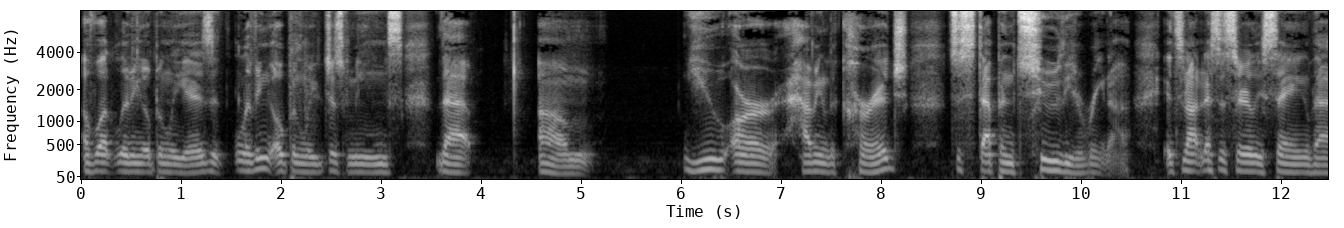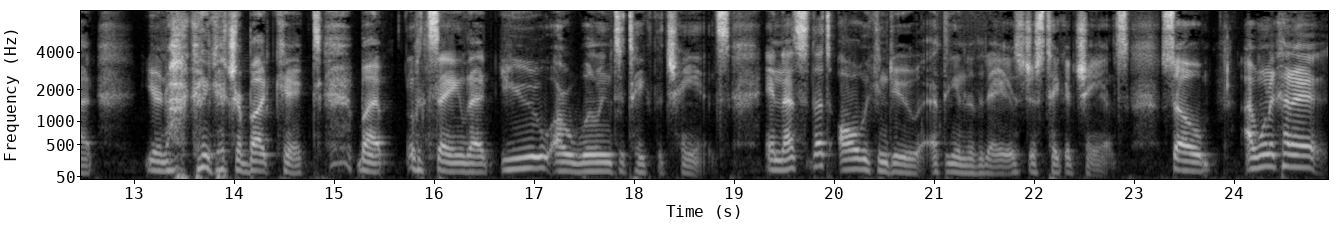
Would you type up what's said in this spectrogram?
of what living openly is. It, living openly just means that, um, you are having the courage to step into the arena. It's not necessarily saying that you're not going to get your butt kicked, but it's saying that you are willing to take the chance. And that's, that's all we can do at the end of the day is just take a chance. So I want to kind of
